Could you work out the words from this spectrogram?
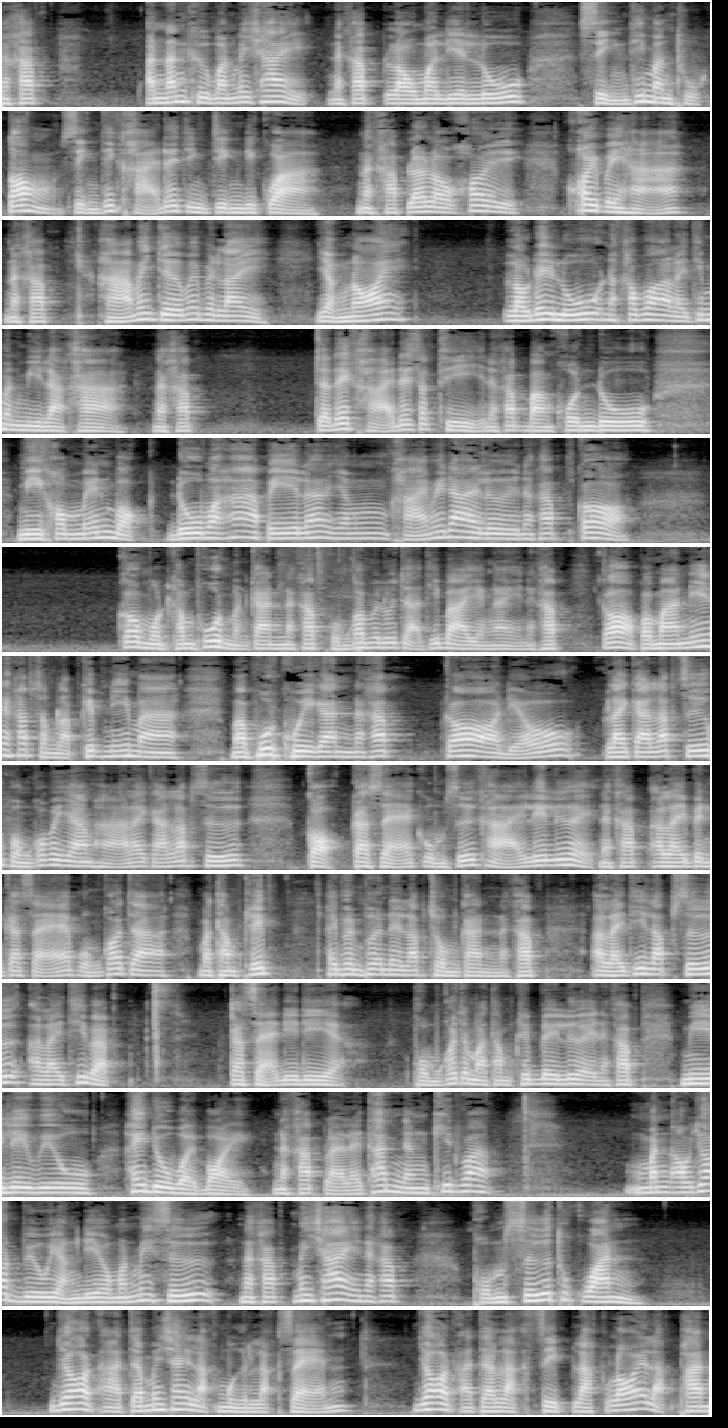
นะครับ อันนั้นคือมันไม่ใช่นะครับ เรามาเรียนรู้สิ่งที่มันถูกต้องสิ่งที่ขายได้จริง ๆ ดีกว่านะครับ แล้วเราค่อยค่อยไปหานะครับ หาไม่เจอไม่เป็นไร อย่างน้อยเราได้รู้นะครับว่าอะไรที่มันมีราคานะครับ จะได้ขายได้สักทีนะครับ บางคนดูมีคอมเมนต์บอกดูมา 5 ปีแล้วยังขายไม่ได้เลยนะครับ ก็ก็หมดคำพูดเหมือนกันนะครับ ผมก็ไม่รู้จะอธิบายยังไงนะครับ ก็ประมาณนี้นะครับสำหรับคลิปนี้มามาพูดคุยกันนะครับ ก็เดี๋ยวรายการรับซื้อ ผมก็พยายามหารายการรับซื้อเกาะกระแสกลุ่มซื้อขายเรื่อยๆนะครับอะไรเป็นกระแสผมก็จะมาทำคลิปให้เพื่อนๆได้รับชมกันนะครับ อะไรที่รับซื้ออะไรที่แบบกระแสดีๆ ผมก็จะมาทำคลิปเรื่อยๆนะครับ มีรีวิวให้ดูบ่อยๆนะครับ หลายๆท่านยังคิดว่า มันเอายอดวิวอย่างเดียวมันไม่ซื้อนะครับ ไม่ใช่นะครับ ผมซื้อทุกวัน ยอดอาจจะไม่ใช่หลักหมื่นหลักแสน ยอดอาจจะหลักสิบหลักร้อยหลักพัน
